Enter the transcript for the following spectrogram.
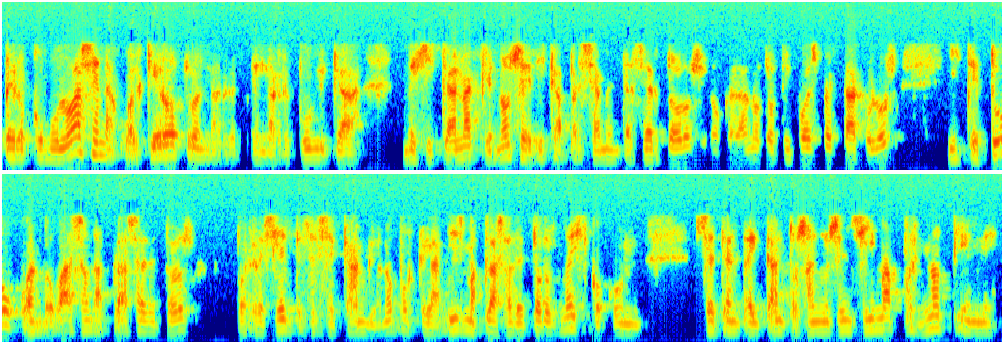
pero como lo hacen a cualquier otro en la, en la República Mexicana, que no se dedica precisamente a hacer toros, sino que dan otro tipo de espectáculos, y que tú cuando vas a una plaza de toros, pues resientes ese cambio, ¿no? Porque la misma Plaza de Toros México, con setenta y tantos años encima, pues no tiene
